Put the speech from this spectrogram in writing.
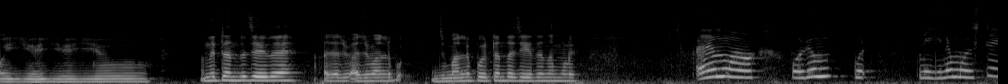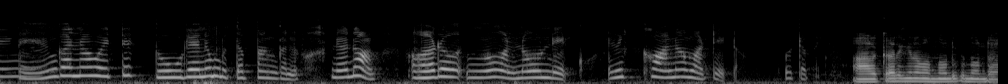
അയ്യോ എന്നിട്ട് എന്താ ചെയ്തേ? അജ്- അജ്മാലിൽ അജ്മാലിൽ പോയിട്ട് എന്താ ചെയ്തേ നമ്മൾ? ഒരു പോയിട്ട് ദൂരനും മുത്തപ്പൻ കാണാം അന്നേരം ആരോ ഇങ്ങനെ വന്നുകൊണ്ടിരിക്കും എനിക്ക് കാണാൻ മുത്തപ്പൻ ആൾക്കാരിങ്ങനെ വന്നോണ്ടിരിക്കുന്നുണ്ടോ.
